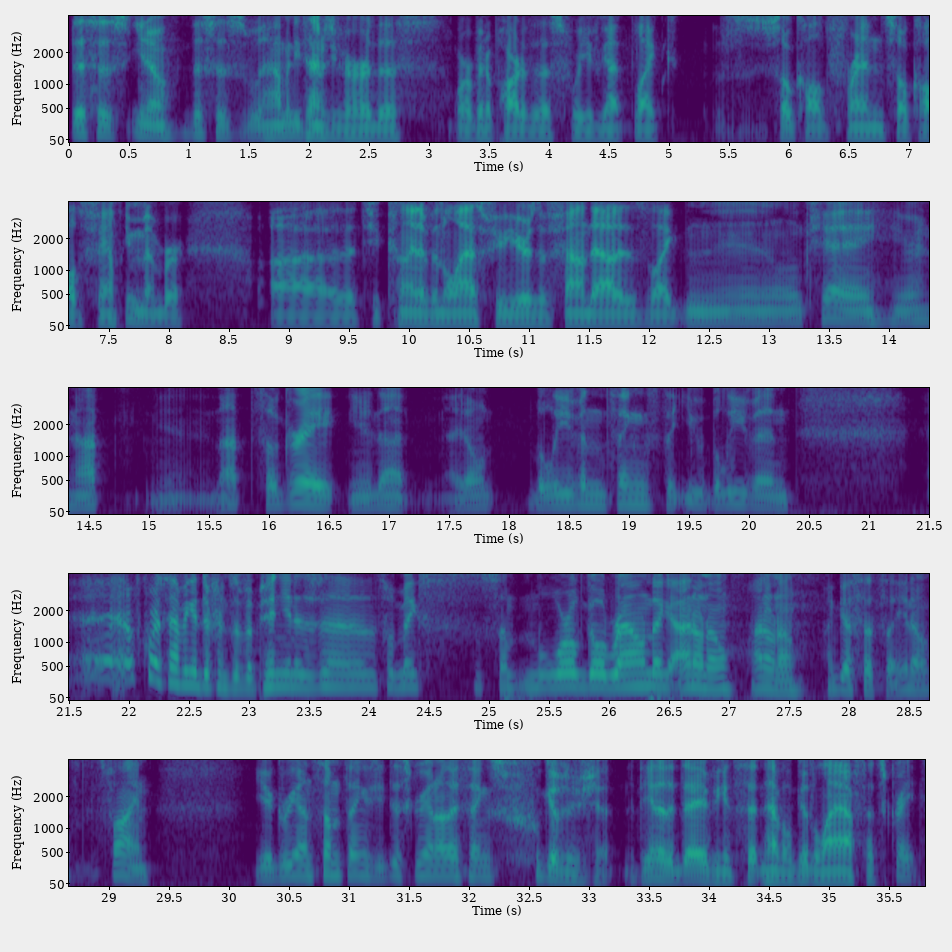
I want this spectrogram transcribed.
this is, you know, this is how many times you've heard this or been a part of this, where you've got like so-called friend, so-called family member uh, that you kind of in the last few years have found out is like, "Mm, okay, you're not, not so great. You're not. I don't believe in things that you believe in. And of course, having a difference of opinion is uh, that's what makes some world go round. I, I don't know. I don't know. I guess that's you know it's fine. You agree on some things, you disagree on other things. Who gives a shit? At the end of the day, if you can sit and have a good laugh, that's great.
